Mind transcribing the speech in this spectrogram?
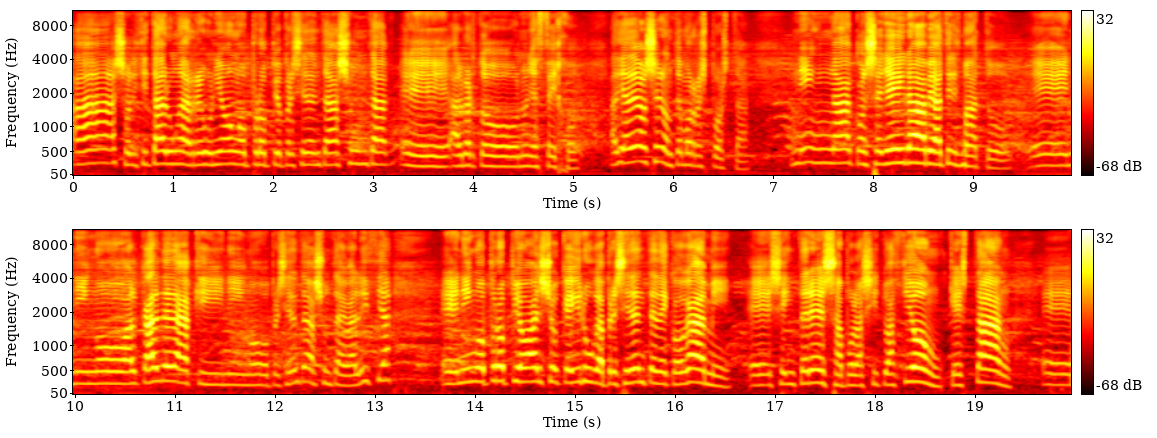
a solicitar unha reunión ao propio presidente da Xunta, eh, Alberto Núñez Feijo. A día de hoxe non temos resposta. Nin a conselleira Beatriz Mato, eh, nin o alcalde de aquí, nin o presidente da Xunta de Galicia, eh, nin o propio Anxo Queiruga, presidente de Cogami, eh, se interesa pola situación que están eh,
